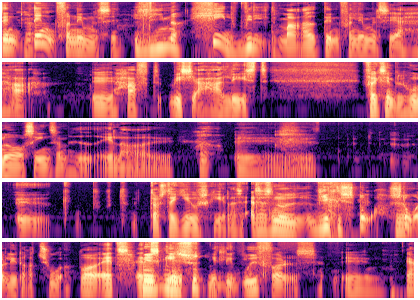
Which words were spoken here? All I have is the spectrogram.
den, Ja. den fornemmelse ligner helt vildt meget den fornemmelse, jeg har øh, haft, hvis jeg har læst for eksempel 100 års ensomhed, eller øh, Ja. øh, øh, Dostojevski, eller altså sådan noget virkelig stor, stor litteratur, hvor at, at Men- men, men synes- virkelig udfoldes. Øh, ja.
